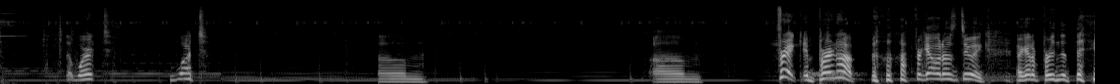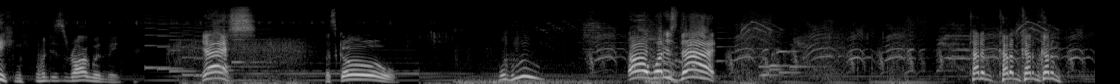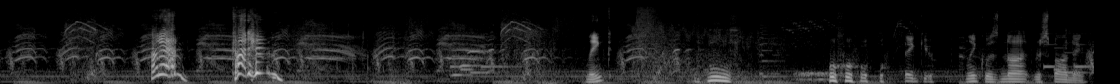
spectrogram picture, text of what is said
That worked? What? Um. Um. Frick! It burned up! I forgot what I was doing. I gotta burn the thing. what is wrong with me? Yes! Let's go! Woohoo! Oh, what is that? Cut him, cut him, cut him, cut him! Cut him! Cut him! Link? Ooh. Thank you. Link was not responding.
